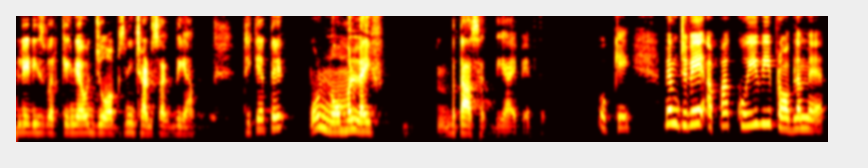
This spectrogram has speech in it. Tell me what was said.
ਲੇਡੀਜ਼ ਵਰਕਿੰਗ ਹੈ, ਉਹ ਜੌਬਸ ਨਹੀਂ ਛੱਡ ਸਕਦੀਆਂ। ਠੀਕ ਹੈ, ਤੇ ਉਹ ਨੋਰਮਲ ਲਾਈਫ ਬਤਾ ਸਕਦੀ ਹੈ ਆਈਵੀਐਫ ਓਕੇ ਮੈਮ ਜਿਵੇਂ ਆਪਾਂ ਕੋਈ ਵੀ ਪ੍ਰੋਬਲਮ ਹੈ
